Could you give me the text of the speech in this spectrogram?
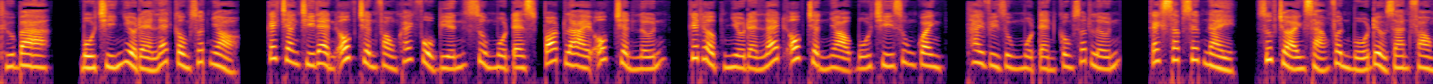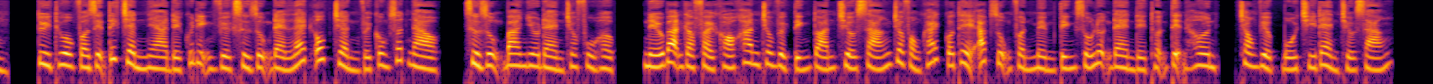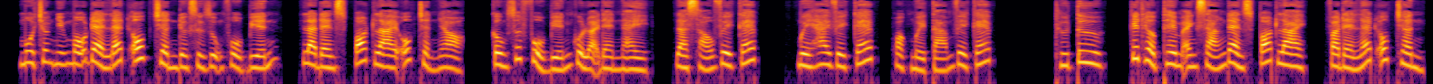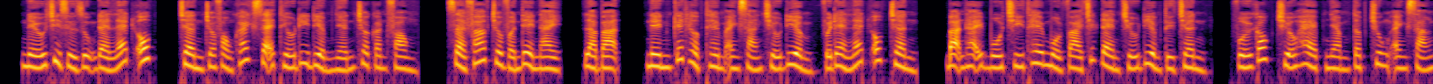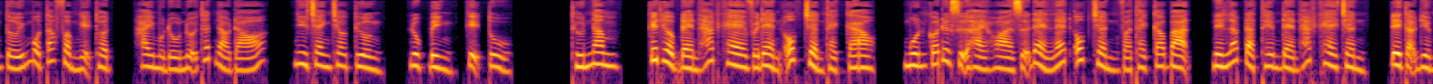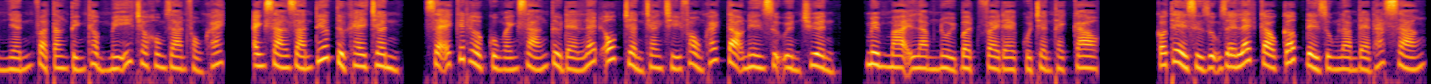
Thứ ba, bố trí nhiều đèn LED công suất nhỏ. Cách trang trí đèn ốp trần phòng khách phổ biến dùng một đèn spotlight ốp trần lớn, kết hợp nhiều đèn LED ốp trần nhỏ bố trí xung quanh thay vì dùng một đèn công suất lớn. Cách sắp xếp này giúp cho ánh sáng phân bố đều gian phòng. Tùy thuộc vào diện tích trần nhà để quyết định việc sử dụng đèn LED ốp trần với công suất nào, sử dụng bao nhiêu đèn cho phù hợp. Nếu bạn gặp phải khó khăn trong việc tính toán chiếu sáng cho phòng khách có thể áp dụng phần mềm tính số lượng đèn để thuận tiện hơn trong việc bố trí đèn chiếu sáng. Một trong những mẫu đèn LED ốp trần được sử dụng phổ biến là đèn spotlight ốp trần nhỏ. Công suất phổ biến của loại đèn này là 6V kép, 12V kép hoặc 18V kép. Thứ tư, kết hợp thêm ánh sáng đèn spotlight và đèn LED ốp trần. Nếu chỉ sử dụng đèn LED ốp trần cho phòng khách sẽ thiếu đi điểm nhấn cho căn phòng. Giải pháp cho vấn đề này là bạn nên kết hợp thêm ánh sáng chiếu điểm với đèn LED ốp trần. Bạn hãy bố trí thêm một vài chiếc đèn chiếu điểm từ trần với góc chiếu hẹp nhằm tập trung ánh sáng tới một tác phẩm nghệ thuật hay một đồ nội thất nào đó như tranh treo tường, lục bình, kệ tủ. Thứ năm, kết hợp đèn hát khe với đèn ốp trần thạch cao. Muốn có được sự hài hòa giữa đèn led ốp trần và thạch cao bạn nên lắp đặt thêm đèn hát khe trần để tạo điểm nhấn và tăng tính thẩm mỹ cho không gian phòng khách. Ánh sáng gián tiếp từ khe trần sẽ kết hợp cùng ánh sáng từ đèn led ốp trần trang trí phòng khách tạo nên sự uyển chuyển, mềm mại làm nổi bật vẻ đẹp của trần thạch cao. Có thể sử dụng dây led cao cấp để dùng làm đèn hát sáng.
